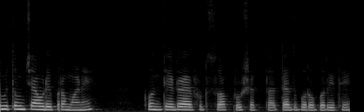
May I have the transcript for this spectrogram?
तुम्ही तुमच्या आवडीप्रमाणे कोणते ड्रायफ्रूट्स वापरू शकता त्याचबरोबर इथे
